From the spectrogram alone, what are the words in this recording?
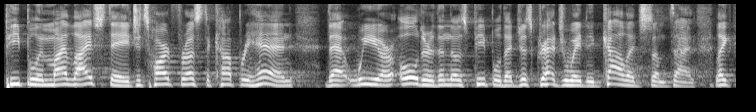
people in my life stage, it's hard for us to comprehend that we are older than those people that just graduated college sometimes. Like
